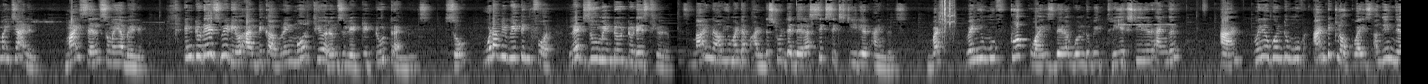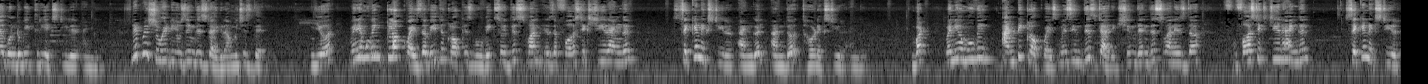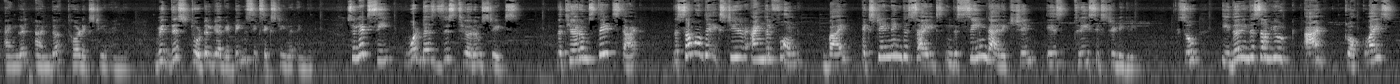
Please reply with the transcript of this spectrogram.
my channel. Myself Sumaya Belim. In today's video, I'll be covering more theorems related to triangles. So, what are we waiting for? Let's zoom into today's theorem. By now, you might have understood that there are six exterior angles. But when you move clockwise, there are going to be three exterior angles. And when you're going to move anti-clockwise, again there are going to be three exterior angles. Let me show it using this diagram which is there. Here, when you're moving clockwise, the way the clock is moving, so this one is the first exterior angle, second exterior angle and the third exterior angle. But when you're moving anti-clockwise, means in this direction, then this one is the first exterior angle, second exterior angle and the third exterior angle. With this total, we are getting six exterior angle. So let's see what does this theorem states. The theorem states that the sum of the exterior angle formed by extending the sides in the same direction is 360 degree. So either in the sum you add clockwise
